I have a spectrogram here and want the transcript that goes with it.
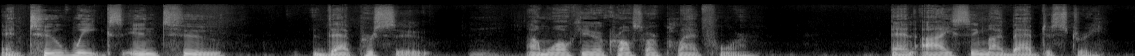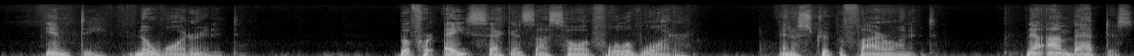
And two weeks into that pursuit, I'm walking across our platform and I see my baptistry empty, no water in it. But for eight seconds, I saw it full of water and a strip of fire on it. Now, I'm Baptist.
